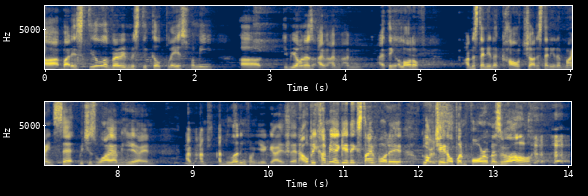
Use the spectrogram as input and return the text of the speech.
Uh, but it's still a very mystical place for me. Uh, to be honest, I'm, I'm, I'm, I think a lot of understanding the culture, understanding the mindset, which is why I'm here. And I'm, I'm, I'm learning from you guys. And I'll be coming again next time for the Blockchain Open Forum as well.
